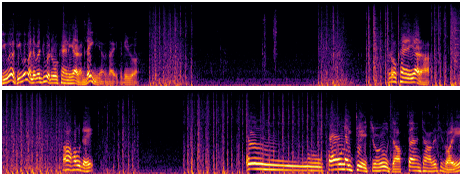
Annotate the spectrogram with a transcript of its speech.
ဒီဘက်ဒီဘက်မှာနံပါတ်2ကတော့ခံနေရတာလိတ်နေရမှာဒါတကယ်ပြောတော်ခံရတာဟာဟုတ်တယ်အိုး ကောင်းလိုက်တဲ့ကျွန်တော်တို့ဒါပန်တာပဲဖြစ်ပါလေ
